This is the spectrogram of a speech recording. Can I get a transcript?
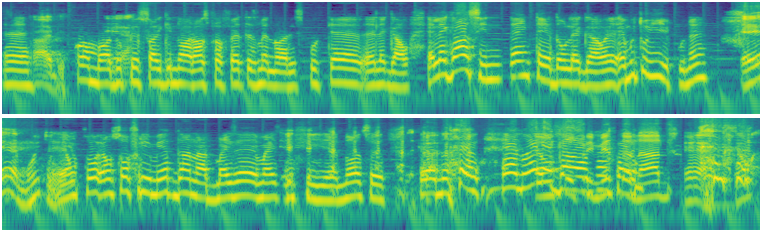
é. Sabe? Incomoda é. o pessoal ignorar os profetas menores, porque é, é legal. É legal assim, né? Entendam legal. É, é, muito rico, né? É, muito é rico. Um, é um sofrimento danado, mas é, mas enfim, é, nossa. É, não é, é, não é, é legal. É um sofrimento né, danado. É, é uma,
